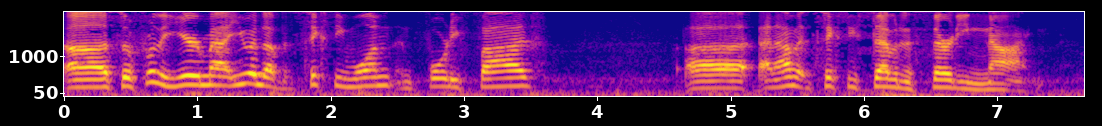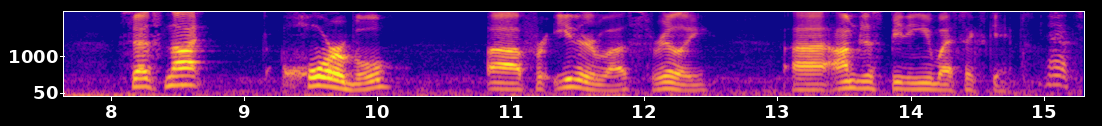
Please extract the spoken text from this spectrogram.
Uh, so for the year, Matt, you end up at sixty-one and forty-five, uh, and I'm at sixty-seven and thirty-nine. So it's not horrible uh, for either of us, really. Uh, I'm just beating you by six games. It's,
